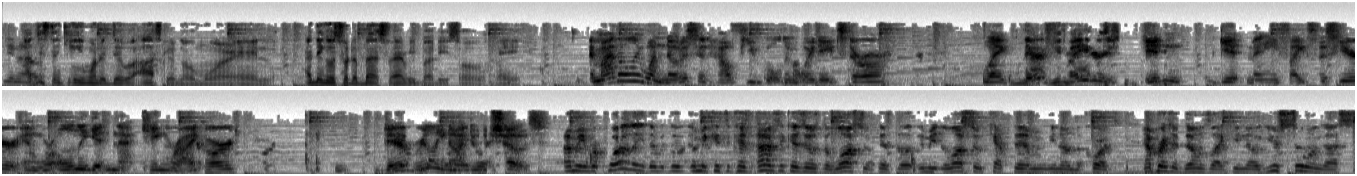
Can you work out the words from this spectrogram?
You know, I just think he didn't want to deal with Oscar no more, and I think it was for the best for everybody. So hey, Am I the only one noticing how few Golden Boy dates there are? Like Nah, their you're fighters didn't get many fights this year, and we're only getting that King Ry card. They're Yeah, really well, not doing shows. I mean, reportedly, the, the, I mean, because obviously, because it was the lawsuit. Because I mean, the lawsuit kept them, you know, in the courts. And I'm pretty Dome's like, you know, you're suing us.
